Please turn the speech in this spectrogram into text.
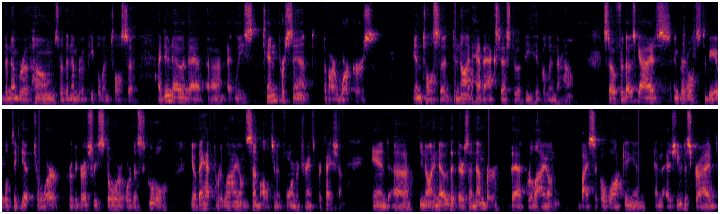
the number of homes or the number of people in Tulsa. I do know that uh, at least 10% of our workers in Tulsa do not have access to a vehicle in their home. So for those guys and girls to be able to get to work or the grocery store or to school, you know, they have to rely on some alternate form of transportation. And, uh, you know, I know that there's a number that rely on bicycle walking and, and as you described,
